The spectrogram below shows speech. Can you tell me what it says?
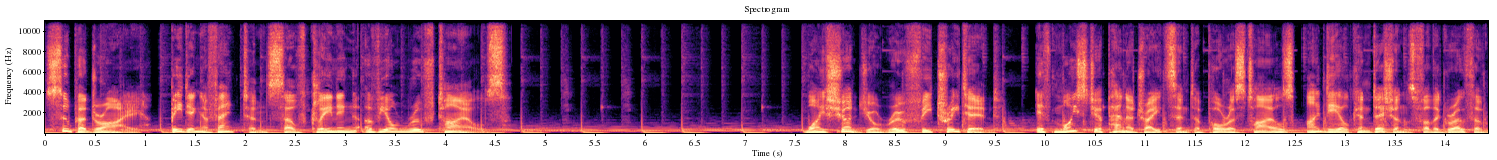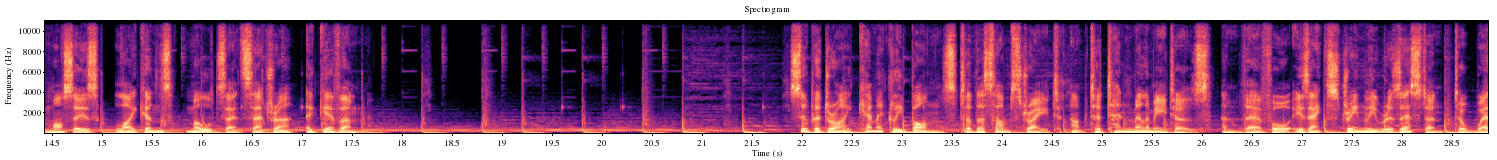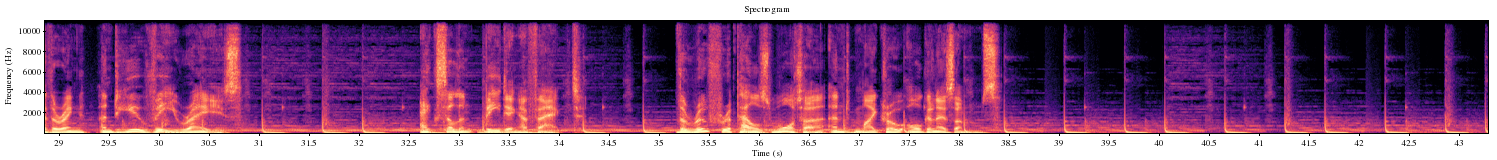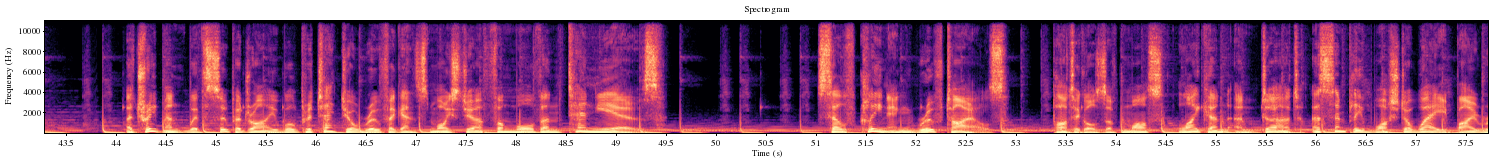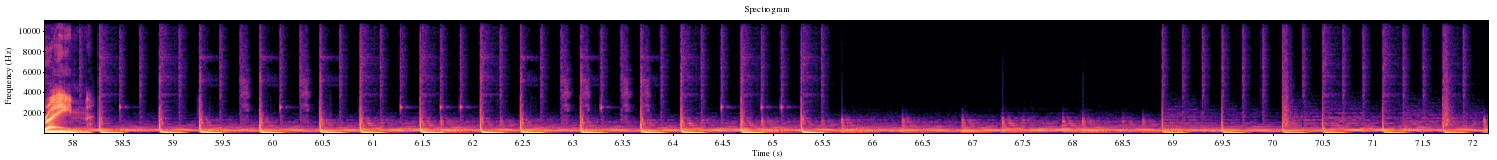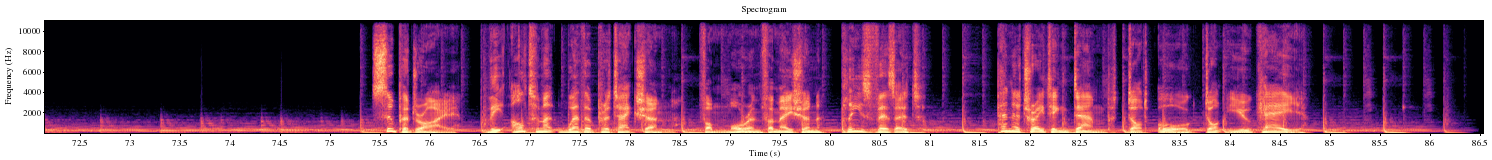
Super Dry – beading effect and self-cleaning of your roof tiles. Why should your roof be treated? If moisture penetrates into porous tiles, ideal conditions for the growth of mosses, lichens, moulds etc. are given. Superdry chemically bonds to the substrate up to 10 mm and therefore is extremely resistant to weathering and UV rays. Excellent beading effect. The roof repels water and microorganisms. A treatment with Superdry will protect your roof against moisture for more than 10 years. Self-cleaning roof tiles. Particles of moss, lichen and dirt are simply washed away by rain. Superdry, the ultimate weather protection. For more information, please visit penetratingdamp.org.uk.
